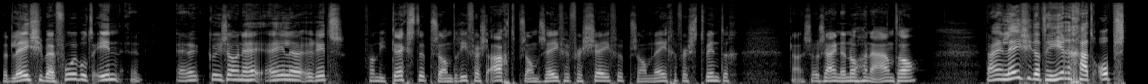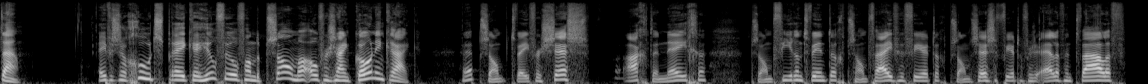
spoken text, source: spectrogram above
Dat lees je bijvoorbeeld in, en dan kun je zo een hele rits van die teksten, Psalm 3 vers 8, Psalm 7 vers 7, Psalm 9 vers 20. Nou, zo zijn er nog een aantal. Daarin lees je dat de Heer gaat opstaan. Even zo goed spreken heel veel van de psalmen over zijn koninkrijk. Psalm 2 vers 6, 8 en 9, Psalm 24, Psalm 45, Psalm 46 vers 11 en 12.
